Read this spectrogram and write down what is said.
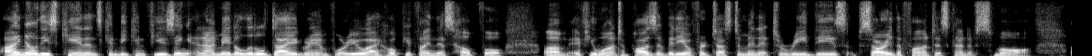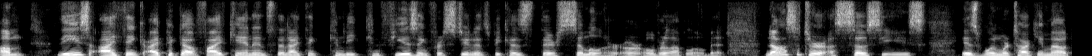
I know these canons can be confusing and I made a little diagram for you. I hope you find this helpful. Um, if you want to pause the video for just a minute to read these, sorry, the font is kind of small. Um, these, I think, I picked out five canons that I think can be confusing for students because they're similar or overlap a little bit. Noscitur a sociis is when we're talking about,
